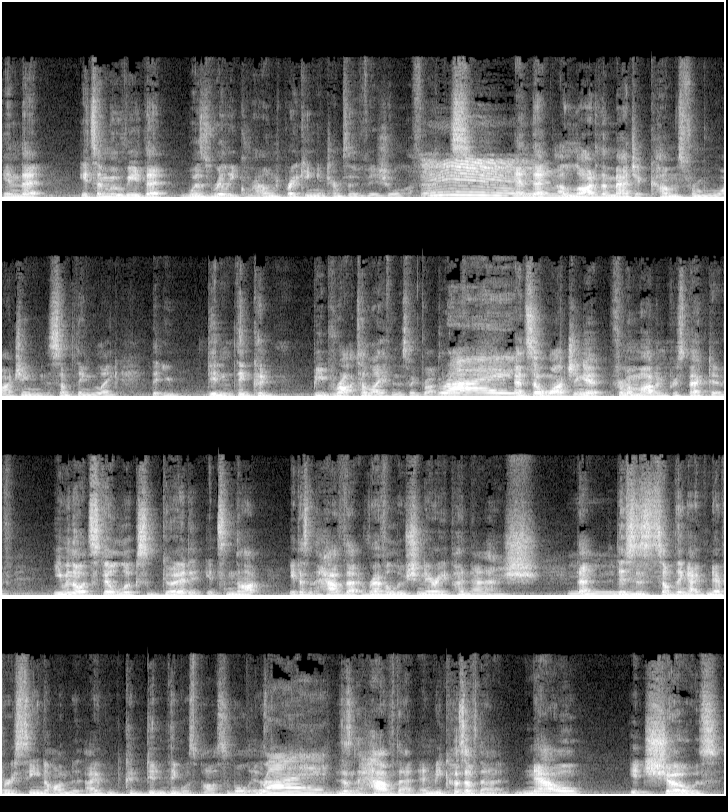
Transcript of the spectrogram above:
in that it's a movie that was really groundbreaking in terms of visual effects, and that a Mm. lot of the magic comes from watching something like that you didn't think could be brought to life in this way brought to life. Right. And so watching it from a modern perspective, even though it still looks good, it's not it doesn't have that revolutionary panache that this is something I've never seen on I could didn't think was possible. It doesn't, right. it doesn't have that. And because of that, now it shows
